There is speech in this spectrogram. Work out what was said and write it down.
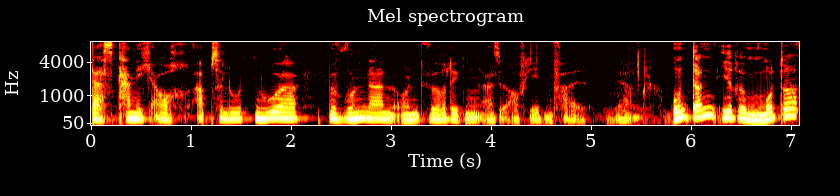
das kann ich auch absolut nur bewundern und würdigen, also auf jeden Fall. Ja. Und dann ihre Mutter,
